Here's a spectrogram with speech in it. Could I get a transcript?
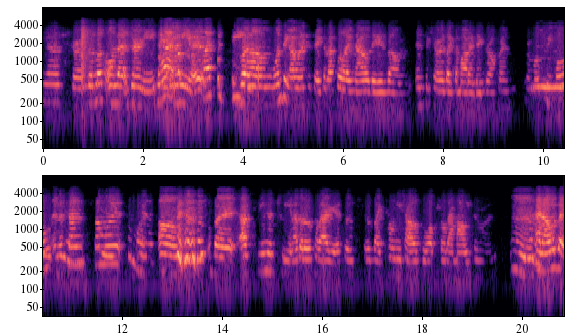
Yes, girl. Good luck on that journey. You're Bless. gonna need it. Bless the beat. But um, one thing I wanted to say because I feel like nowadays um, insecure is like the modern day girlfriend for most people in a sense, somewhat. Um, but I've seen this tweet and I thought it was hilarious. It was, it was like Toni Childs up so that Molly can run, Mm. and I was like,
